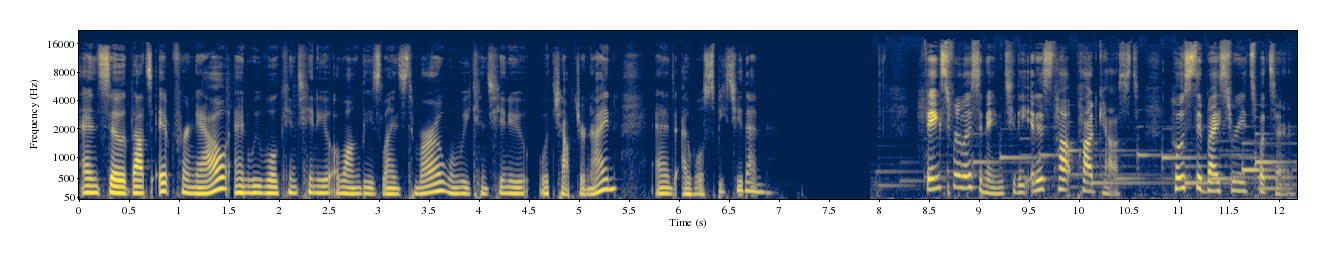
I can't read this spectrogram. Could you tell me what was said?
And so that's it for now. And we will continue along these lines tomorrow when we continue with chapter 9 and i will speak to you then. Thanks for listening to the It Is Taught podcast, hosted by Sarit Switzer.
